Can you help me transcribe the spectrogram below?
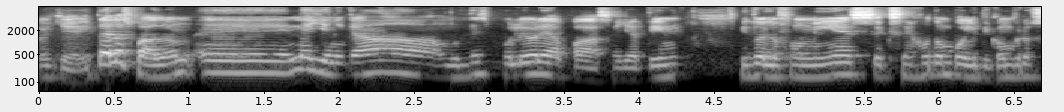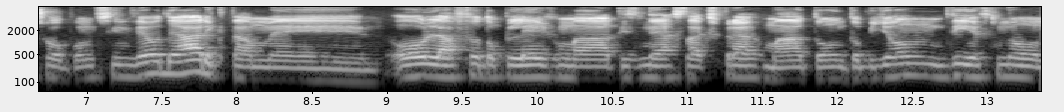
Okay. Τέλος πάντων, ε, ναι, γενικά μου δίνεις πολύ ωραία πάσα γιατί οι δολοφονίες εξέχοντων πολιτικών προσώπων συνδέονται άρρηκτα με όλο αυτό το πλέγμα της νέας τάξης πραγμάτων, των πιο διεθνών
